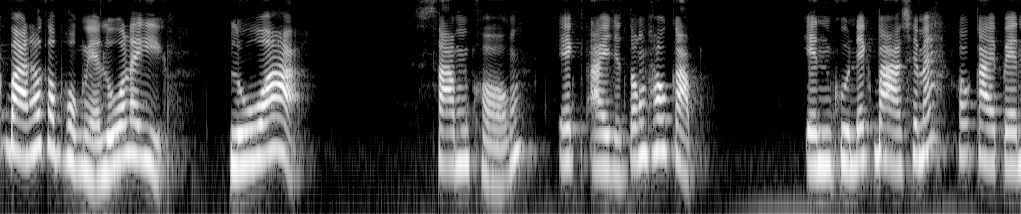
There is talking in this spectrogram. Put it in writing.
x bar เท่ากับ 6 เนี่ยรู้อะไรอีก รู้ว่าซัมของ xi จะต้องเท่ากับ n คูณ x bar ใช่ไหมก็กลายเป็น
